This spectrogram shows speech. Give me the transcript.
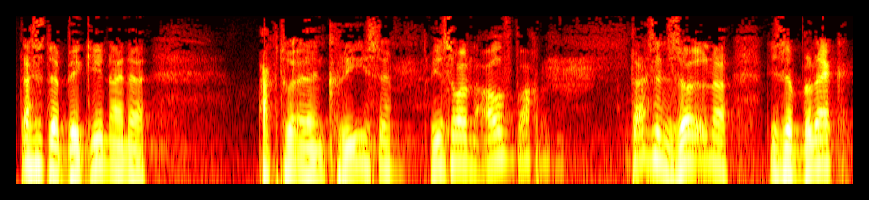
Das ist der Beginn einer aktuellen Krise. Wir sollen aufwachen. Das sind Söldner, diese Black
